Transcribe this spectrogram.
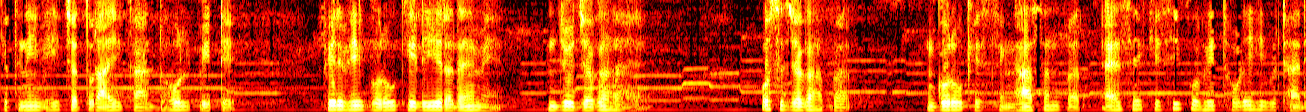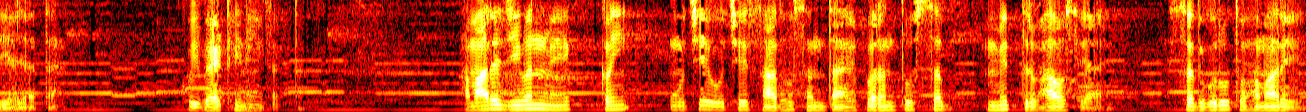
कितनी भी चतुराई का ढोल पीटे, फिर भी गुरु के लिए हृदय में जो जगह है, उस जगह पर, गुरु के सिंहासन पर ऐसे किसी को भी थोड़े ही बिठा दिया जाता है। कोई बैठ ही नहीं सकता। हमारे जीवन में कई ऊँचे ऊँचे साधु संत आए, परंतु सब मित्र भाव से आए। सदगुरु तो हमारे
